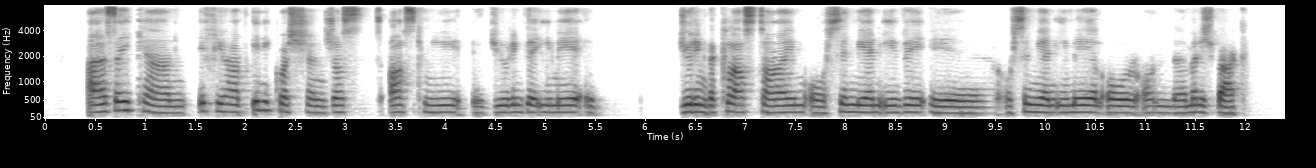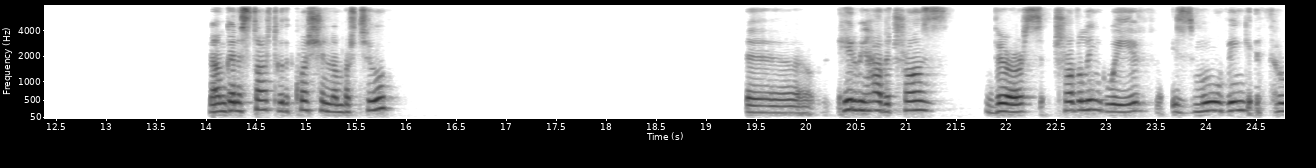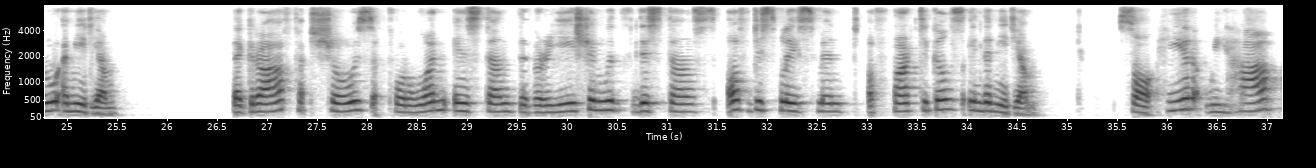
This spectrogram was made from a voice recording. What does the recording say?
as I can. If you have any question, just ask me uh, during the email, uh, during the class time, or send me an email, uh, or send me an email, or on uh, ManageBac. Now I'm going to start with question number two. Uh, here we have a transverse traveling wave is moving through a medium. The graph shows for one instant the variation with distance of displacement of particles in the medium. So here we have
